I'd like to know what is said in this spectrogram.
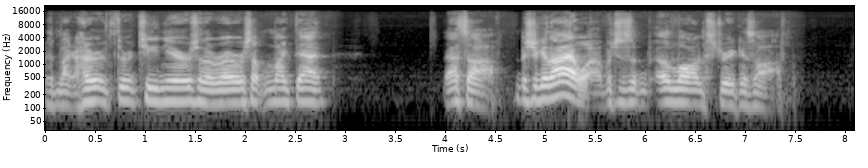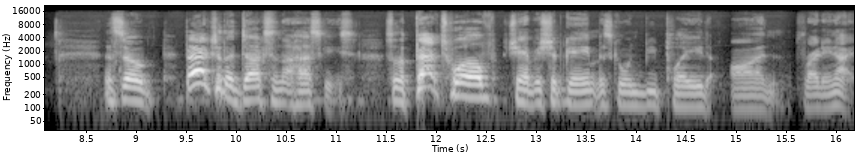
Like 113 years in a row or something like that? That's off. Michigan, Iowa, which is a, a long streak, is off. And so back to the Ducks and the Huskies. So the Pac 12 championship game is going to be played on Friday night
